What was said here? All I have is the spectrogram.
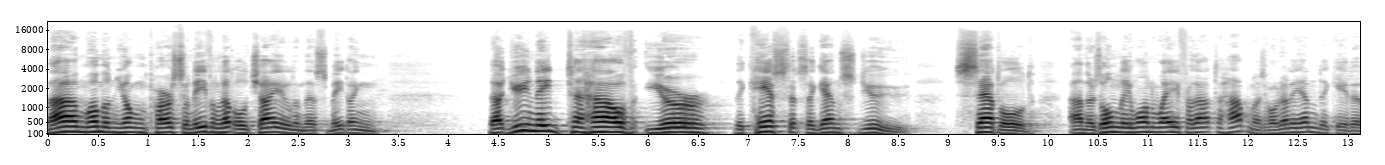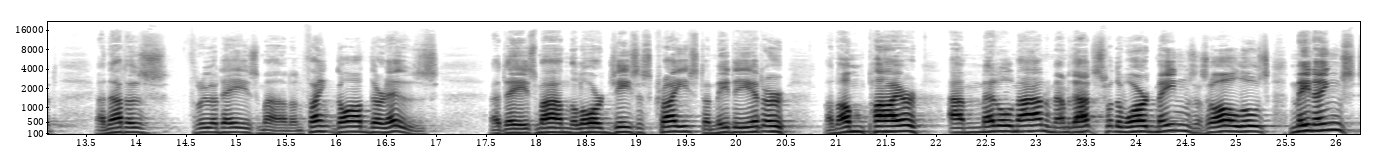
man, woman, young person, even little child in this meeting, that you need to have your the case that's against you settled. And there's only one way for that to happen, as I've already indicated, and that is through a daysman. And thank God there is a daysman, the Lord Jesus Christ, a mediator, an umpire, a middleman. Remember, that's what the word means, it's all those meanings.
